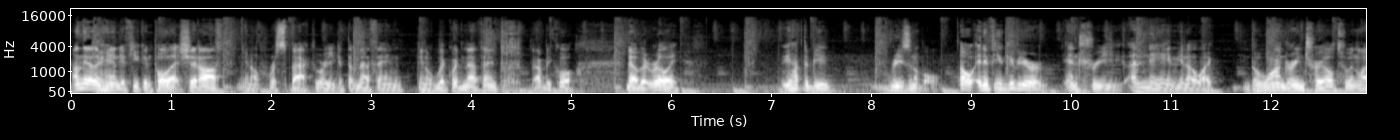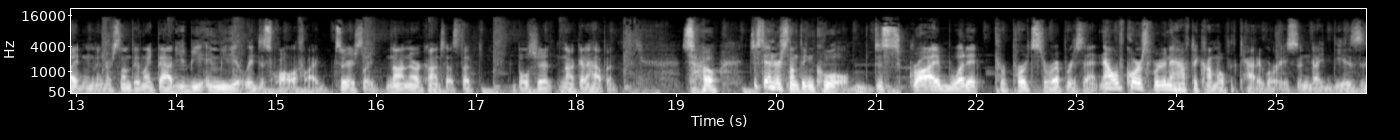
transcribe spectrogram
On the other hand, if you can pull that shit off, you know, respect, where you get the methane, you know, liquid methane, that'd be cool. No, but really, you have to be reasonable. Oh, and if you give your entry a name, you know, like the wandering trail to enlightenment or something like that, you'd be immediately disqualified. Seriously, not in our contest. That's bullshit. Not going to happen. So just enter something cool. Describe what it purports to represent. Now, of course, we're going to have to come up with categories and ideas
